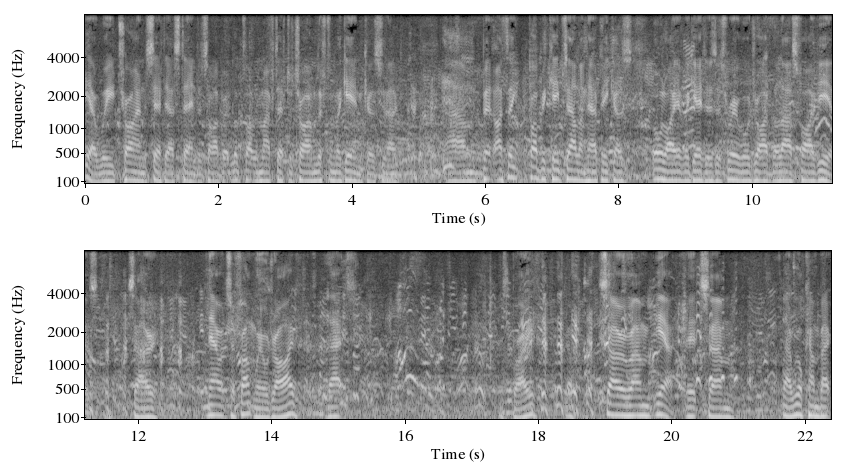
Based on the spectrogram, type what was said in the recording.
yeah, we try and set our standards high, but it looks like we might have to try and lift them again because, you know. Um, but I think probably keeps Alan happy because all I ever get is it's rear wheel drive the last five years. So now it's a front wheel drive. That is brave. So, um, yeah, it's. Um, no, we'll come back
